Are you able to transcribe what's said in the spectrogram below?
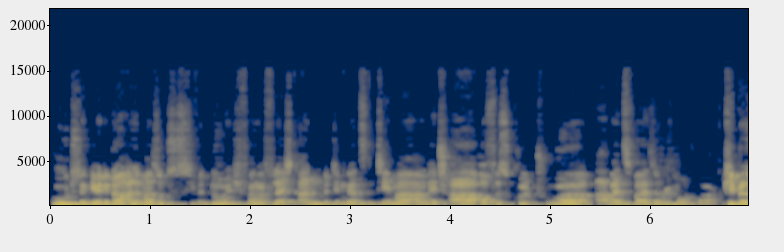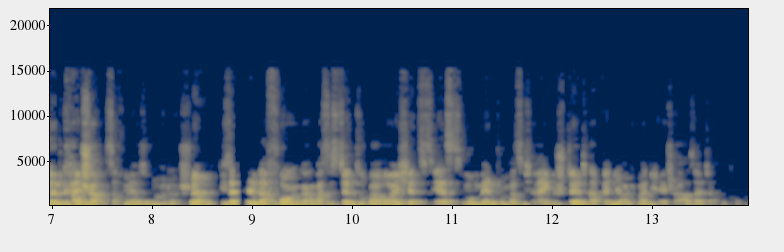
Gut, dann gehen wir die doch alle mal sukzessive durch. Fangen wir vielleicht an mit dem ganzen Thema HR, Office-Kultur, Arbeitsweise, Remote Work. People and Culture, sagt man ja so neudeutsch, ne? Wie seid ihr denn da vorgegangen? Was ist denn so bei euch jetzt das erste Momentum, was sich eingestellt hat, wenn ihr euch mal die HR-Seite anguckt?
